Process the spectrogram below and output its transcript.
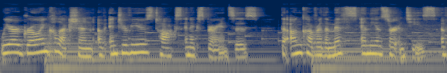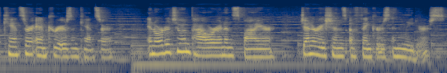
We are a growing collection of interviews, talks, and experiences that uncover the myths and the uncertainties of cancer and careers in cancer in order to empower and inspire generations of thinkers and leaders.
